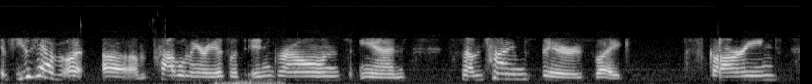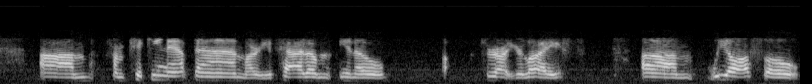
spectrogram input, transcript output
if you have uh, um, problem areas with ingrowns, and sometimes there's like scarring um, from picking at them, or you've had them, you know, throughout your life. Um, we also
